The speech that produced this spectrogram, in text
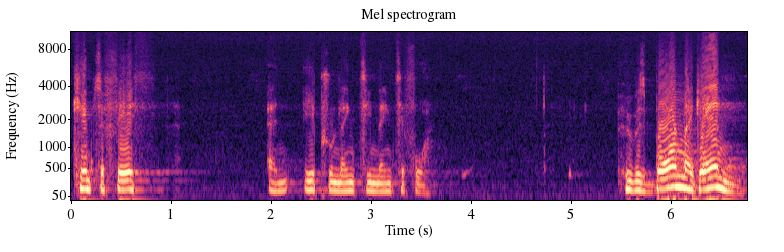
came to faith in April 1994, who was born again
